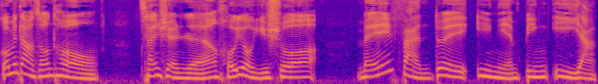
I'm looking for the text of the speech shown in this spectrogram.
国民党总统参选人侯友谊说。没反对一年兵役呀，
